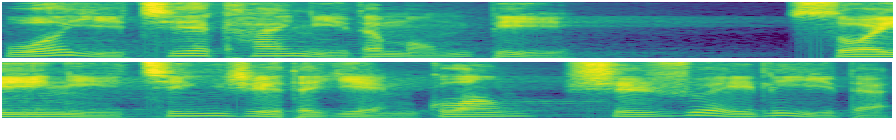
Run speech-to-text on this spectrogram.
我已揭开你的蒙蔽，所以你今日的眼光是锐利的。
